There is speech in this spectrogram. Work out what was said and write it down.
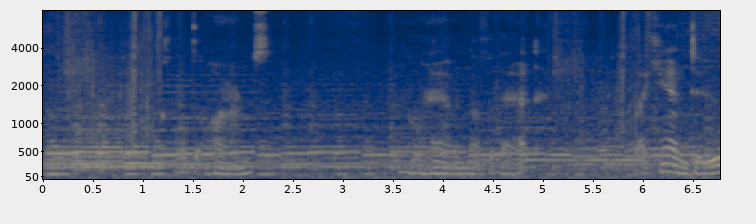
Call to arms. I don't have enough of that. But I can do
